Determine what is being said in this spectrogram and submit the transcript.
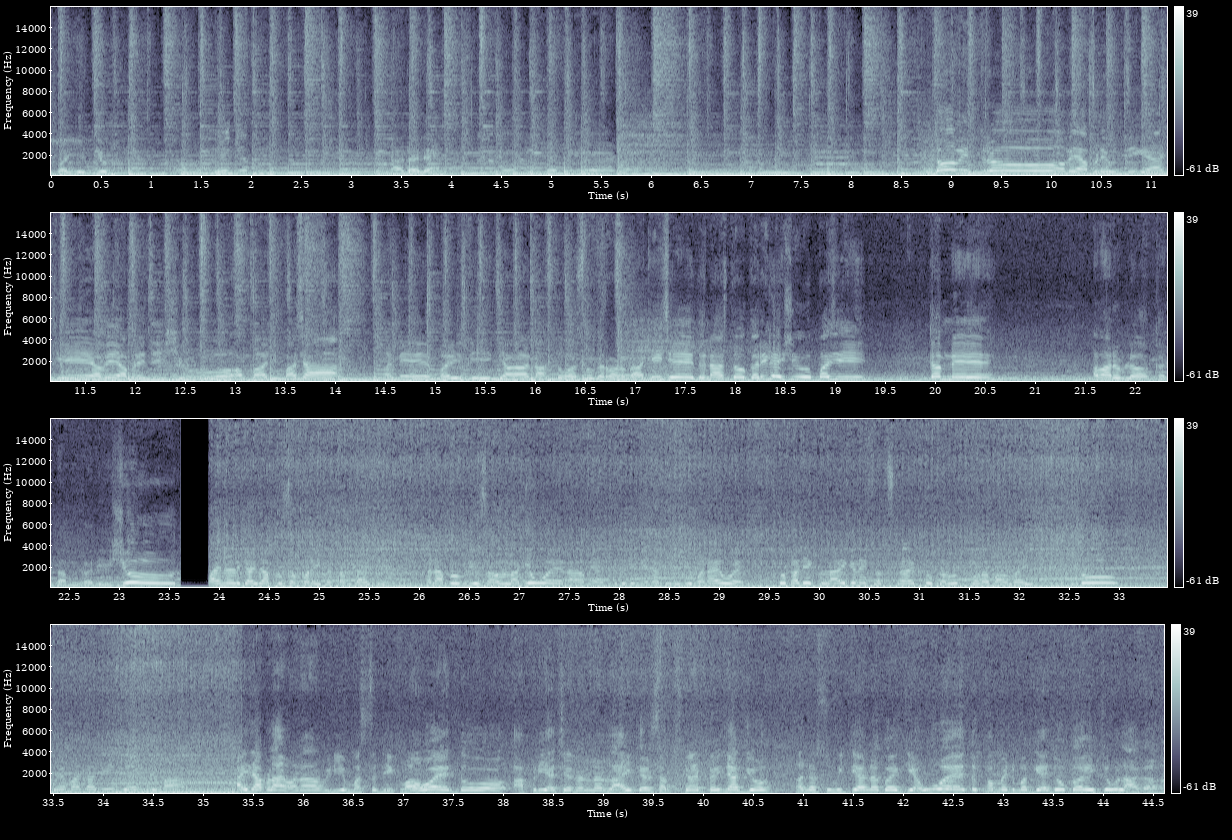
ભાઈ ગયો દાદા લે. હવે આપણે જઈશું અંબાજી પાછા અને ફરીથી ત્યાં નાસ્તો વાસ્તો કરવાનો બાકી છે. તો નાસ્તો કરી લઈશું. પછી તમને અમારો બ્લોગ ખતમ કરીશું. ફાઇનલ ગાઈઝ આપણો સફર ખતમ થાય છે. અને આપણો વીડિયો સારો લાગ્યો હોય અને અમે આટલી બધી મહેનતથી વીડિયો બનાવ્યો હોય, તો ખાલી એક લાઈક અને સબસ્ક્રાઈબ તો કરવું જ પડે મારા ભાઈ. તો જય માતાજી, જય અંબેમાં ગાઈઝ આપણા આવાના વીડિયો મસ્ત દેખવા હોય તો આપણી આ ચેનલને લાઈક અને સબસ્ક્રાઈબ કરી નાખજો. અને સુમિત્યાને કોઈ કહેવું હોય તો કમેન્ટમાં કહેજો કે કેવું લાગે હ.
